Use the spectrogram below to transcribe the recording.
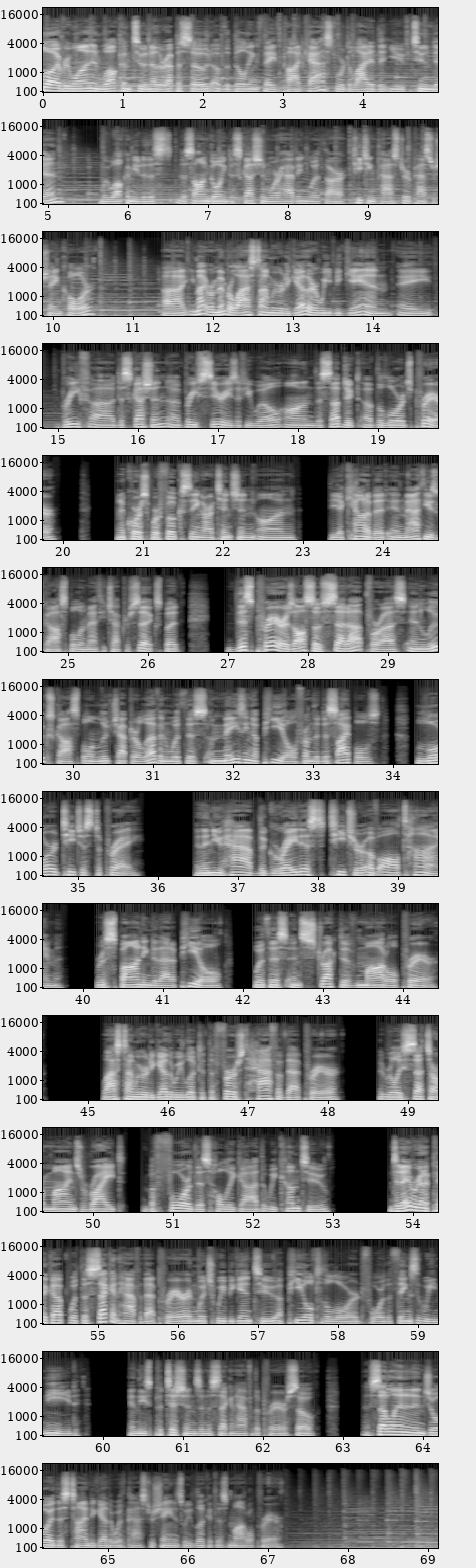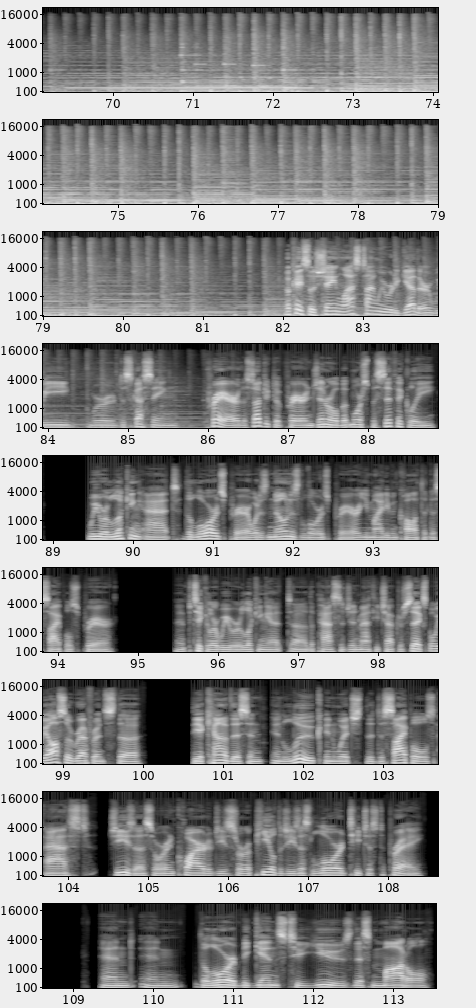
Hello, everyone, and welcome to another episode of the Building Faith podcast. We're delighted that you've tuned in. We welcome you to this, this ongoing discussion we're having with our teaching pastor, Pastor Shane Kohler. Uh, you might remember last time we were together, we began a brief uh, discussion, a brief series, if you will, on the subject of the Lord's Prayer. And of course, we're focusing our attention on the account of it in Matthew's Gospel in Matthew chapter 6. But this prayer is also set up for us in Luke's gospel in Luke chapter 11 with this amazing appeal from the disciples Lord, teach us to pray. And then you have the greatest teacher of all time responding to that appeal with this instructive model prayer. Last time we were together, we looked at the first half of that prayer that really sets our minds right before this holy God that we come to. Today, we're going to pick up with the second half of that prayer, in which we begin to appeal to the Lord for the things that we need in these petitions in the second half of the prayer. So, uh, settle in and enjoy this time together with Pastor Shane as we look at this model prayer. Okay, so Shane, last time we were together, we were discussing prayer, the subject of prayer in general, but more specifically, we were looking at the Lord's Prayer, what is known as the Lord's Prayer. You might even call it the disciples' prayer. In particular, we were looking at uh, the passage in Matthew chapter 6, but we also referenced the, the account of this in, in Luke, in which the disciples asked Jesus or inquired of Jesus or appealed to Jesus, Lord, teach us to pray. And, and the Lord begins to use this model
